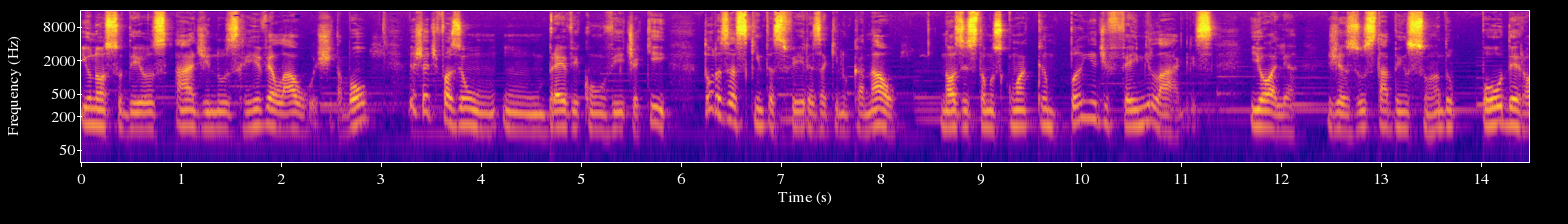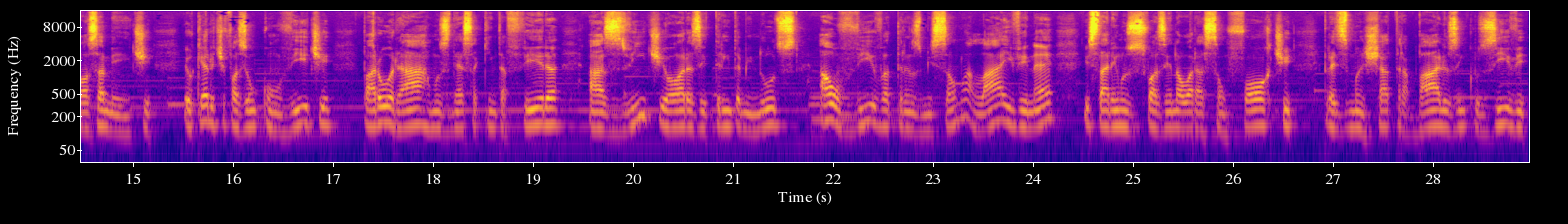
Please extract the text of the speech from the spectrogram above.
e o nosso Deus há de nos revelar hoje, tá bom? Deixa eu te fazer um, um breve convite aqui. Todas as quintas-feiras aqui no canal, nós estamos com a campanha de fé e milagres. E olha, Jesus está abençoando poderosamente. Eu quero te fazer um convite para orarmos nessa quinta-feira, às 20 horas e 30 minutos, ao vivo a transmissão, na live, né? Estaremos fazendo a oração forte para desmanchar trabalhos, inclusive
